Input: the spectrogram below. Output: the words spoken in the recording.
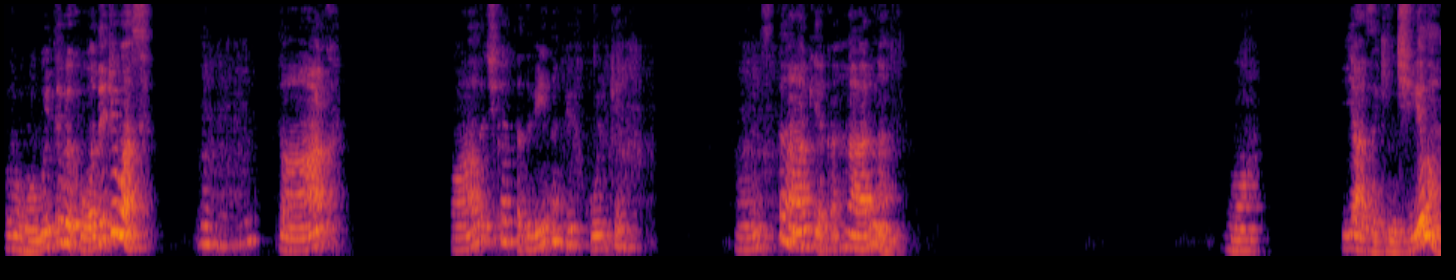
Пробуйте, виходить у вас. Так. Паличка та дві напівкульки. Ось так, яка гарна. О. Я закінчила,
